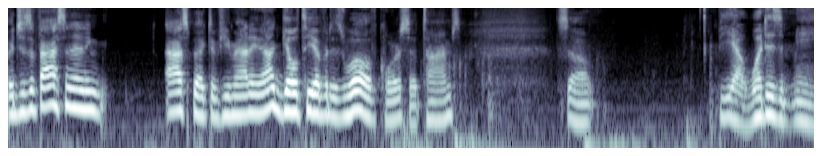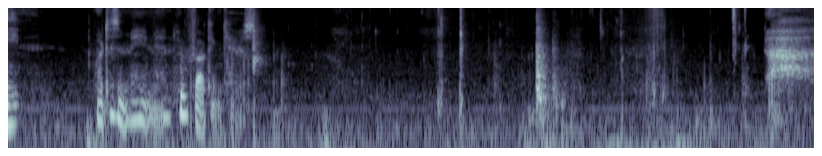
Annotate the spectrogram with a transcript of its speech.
which is a fascinating aspect of humanity. I'm guilty of it as well, of course, at times. So, yeah, what does it mean? What does it mean, man? Who fucking cares? Ah,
